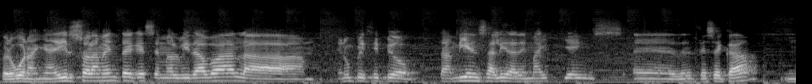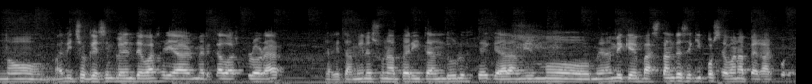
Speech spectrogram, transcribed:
Pero bueno, añadir solamente que se me olvidaba la, en un principio también salida de Mike James eh, del CSK. No, ha dicho que simplemente va a salir al mercado a explorar, ya que también es una perita en dulce que ahora mismo me da a mí que bastantes equipos se van a pegar por él.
